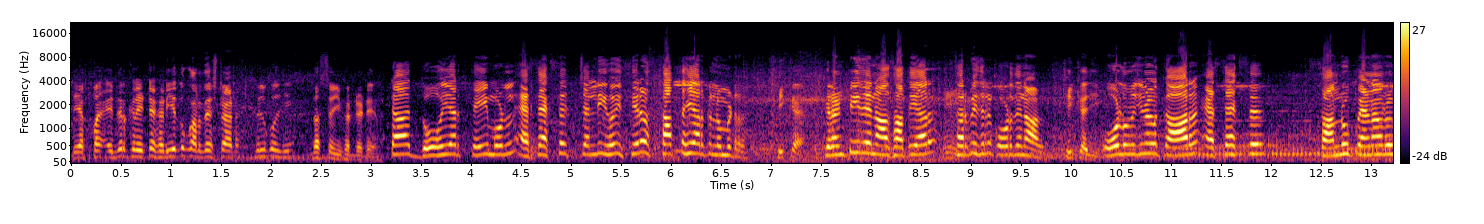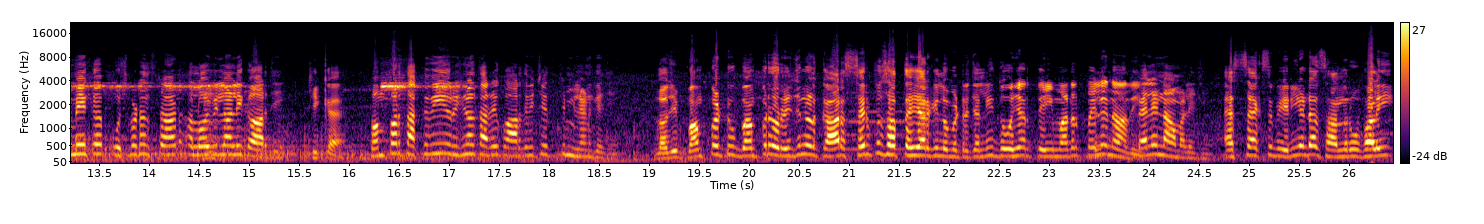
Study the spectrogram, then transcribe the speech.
ਤੇ ਆਪਾਂ ਇਧਰ ਕਰੇਟਾ ਖੜੀਏ ਤੋਂ ਕਰਦੇ ਸਟਾਰਟ ਬਿਲਕੁਲ ਜੀ। ਦੱਸੋ ਜੀ ਫਿਰ ਡਿਟੇਲ ਟਾ 2023 ਮਾਡਲ SX ਚੱਲੀ ਹੋਈ ਸਿਰਫ 7000 ਕਿਲੋਮੀਟਰ। ਠੀਕ ਹੈ। ਗਾਰੰਟੀ ਦੇ ਨਾਲ 7000 ਸਰਵਿਸ ਰਿਕਾਰਡ ਦੇ ਨਾਲ। ਠੀਕ ਹੈ ਜੀ। ਓਲਡ ਓਰੀਜਨਲ ਕਾਰ SX ਸਾਨੂੰ panoramic push button start alloy ਵੀਲਾਂ ਵਾਲੀ ਕਾਰ ਜੀ। ਠੀਕ ਹੈ। ਬੰਪਰ ਤੱਕ ਵੀ ਓਰੀਜਨਲ ਤੁਹਾਡੇ ਕਾਰ ਦੇ ਵਿੱਚ 'ਚ ਮਿਲਣਗੇ ਜੀ। ਲਓ ਜੀ bumper to bumper original car ਸਿਰਫ 7000 ਕਿਲੋਮੀਟਰ ਚੱਲੀ 2023 ਮਾਡਲ ਪਹਿਲੇ ਨਾਂ ਦੀ। ਪਹਿਲੇ ਨਾਮ ਵਾਲੀ ਜੀ। SX ਵੇਰੀਐਂਟ ਆ ਸਨਰੂਫ ਵਾਲੀ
